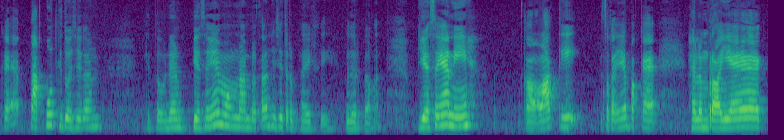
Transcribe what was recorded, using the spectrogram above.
kayak takut gitu aja kan gitu dan biasanya emang menampilkan sisi terbaik sih benar banget biasanya nih kalau laki sukanya pakai helm proyek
